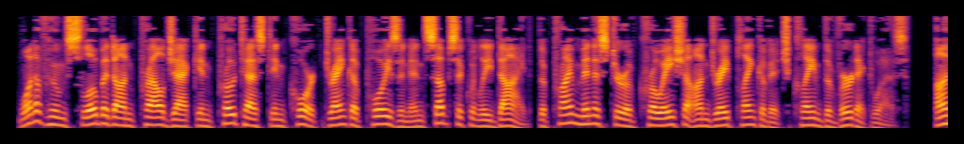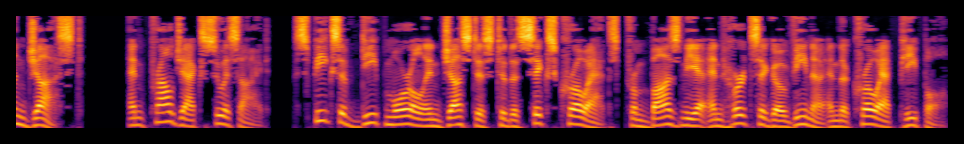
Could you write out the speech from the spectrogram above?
one of whom Slobodan Praljak in protest in court drank a poison and subsequently died, the Prime Minister of Croatia Andrej Plenković claimed the verdict was «unjust» and Praljak's suicide speaks of deep moral injustice to the six Croats, from Bosnia and Herzegovina and the Croat people.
